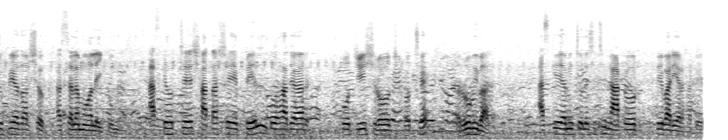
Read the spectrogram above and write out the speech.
সুপ্রিয় দর্শক, আসসালামু আলাইকুম। আজকে হচ্ছে সাতাশে এপ্রিল দু হাজার পঁচিশ, রোজ হচ্ছে রবিবার। আজকে আমি চলে এসেছি নাটোর তেবাড়িয়ার হাটে।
